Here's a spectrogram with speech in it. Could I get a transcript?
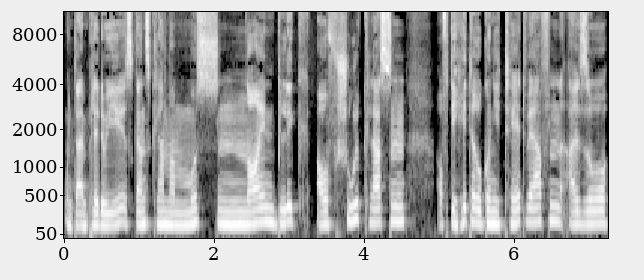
Und dein Plädoyer ist ganz klar, man muss einen neuen Blick auf Schulklassen, auf die Heterogenität werfen, also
